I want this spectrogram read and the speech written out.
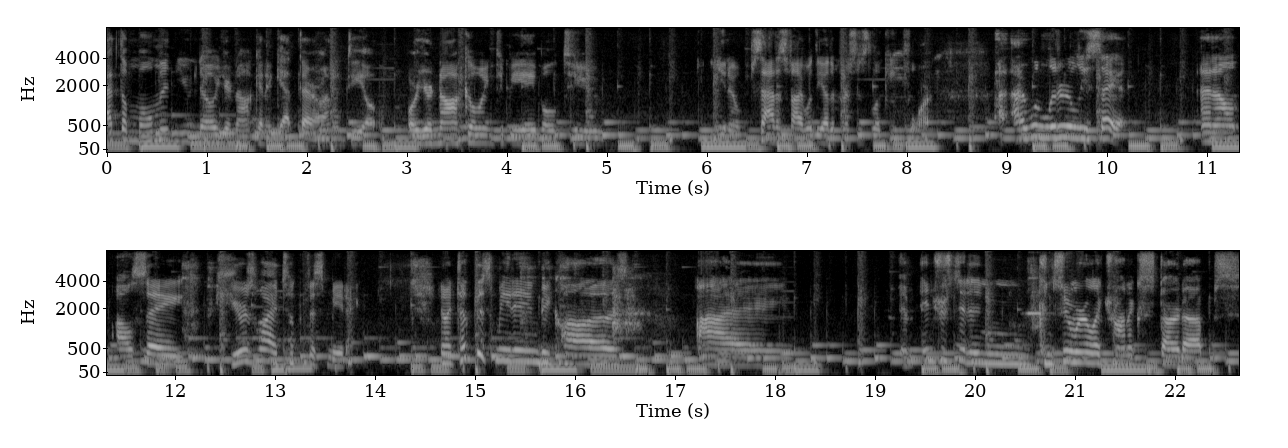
at the moment, you know you're not going to get there on a deal, or you're not going to be able to, you know, satisfy what the other person's looking for. I, I will literally say it, and I'll I'll say, here's why I took this meeting you know, I took this meeting because I am interested in consumer electronics startups,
